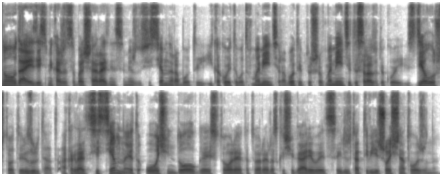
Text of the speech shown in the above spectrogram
Ну да, и здесь, мне кажется, большая разница между системной работой и какой-то вот в моменте работой, потому что в моменте ты сразу такой сделал что-то, результат. А когда это системно, это очень долгая история, которая раскочегаривается, и результат ты видишь очень отложенно.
